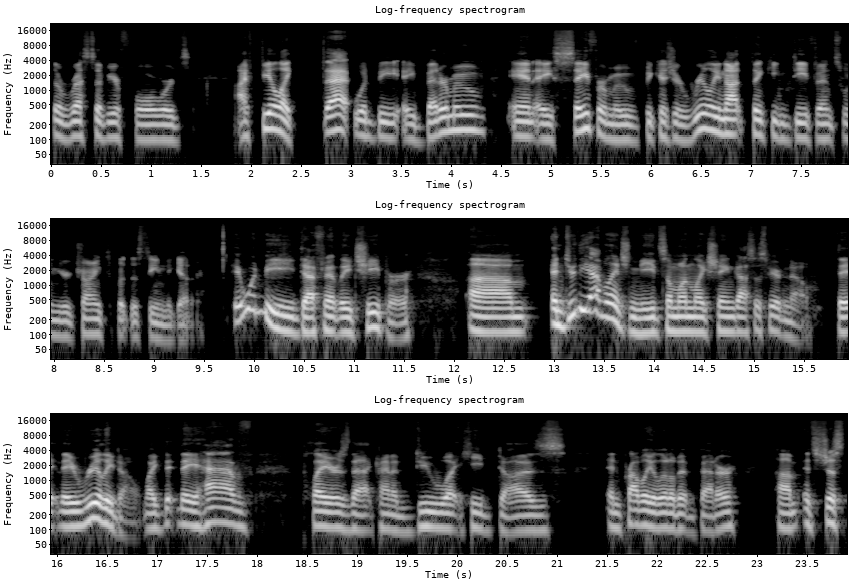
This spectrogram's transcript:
the rest of your forwards. I feel like that would be a better move and a safer move because you're really not thinking defense when you're trying to put this team together. It would be definitely cheaper. Um, and do the Avalanche need someone like Shane Gostisbehere? No, they they really don't. Like they, they have players that kind of do what he does and probably a little bit better. Um, it's just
